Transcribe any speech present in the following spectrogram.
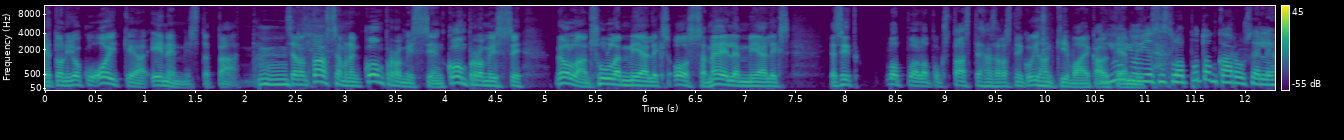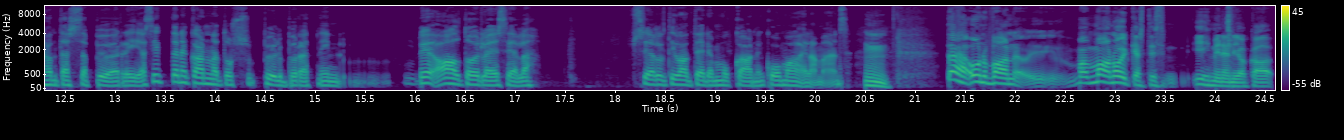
että on joku oikea enemmistö päättää. Mm. Siellä on taas semmoinen kompromissien kompromissi. Me ollaan sulle mieliksi, oossa meille mieliksi. Ja sitten loppujen lopuksi taas tehdään sellaista niinku ihan kivaa eikä oikein juu, ja mitään. siis loputon karusellihan tässä pyörii. Ja sitten ne kannatuspylpyrät, niin ne aaltoilee siellä, siellä tilanteiden mukaan niin kuin omaa elämäänsä. Mm. Tämä on vaan, mä, mä oon oikeasti ihminen, joka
